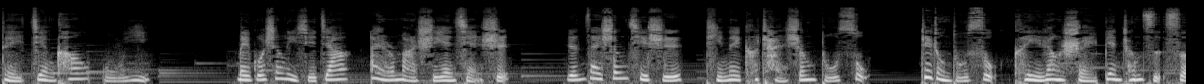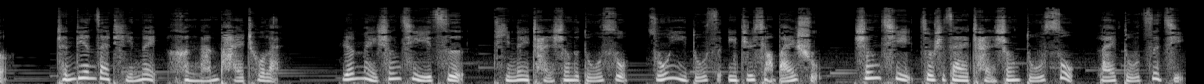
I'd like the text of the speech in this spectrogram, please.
对健康无益。美国生理学家艾尔玛实验显示，人在生气时体内可产生毒素，这种毒素可以让水变成紫色，沉淀在体内很难排出来。人每生气一次，体内产生的毒素足以毒死一只小白鼠。生气就是在产生毒素来毒自己，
